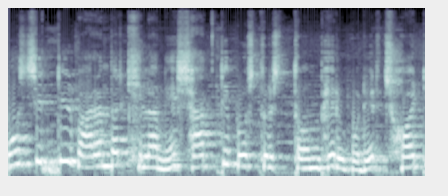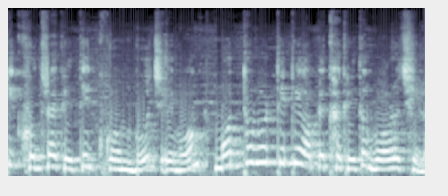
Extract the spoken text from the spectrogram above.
মসজিদটির বারান্দার খিলানে সাতটি প্রস্তর স্তম্ভের উপরের ছয়টি ক্ষুদ্রাকৃতি গম্বুজ এবং মধ্যবর্তীটি অপেক্ষাকৃত বড় ছিল।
